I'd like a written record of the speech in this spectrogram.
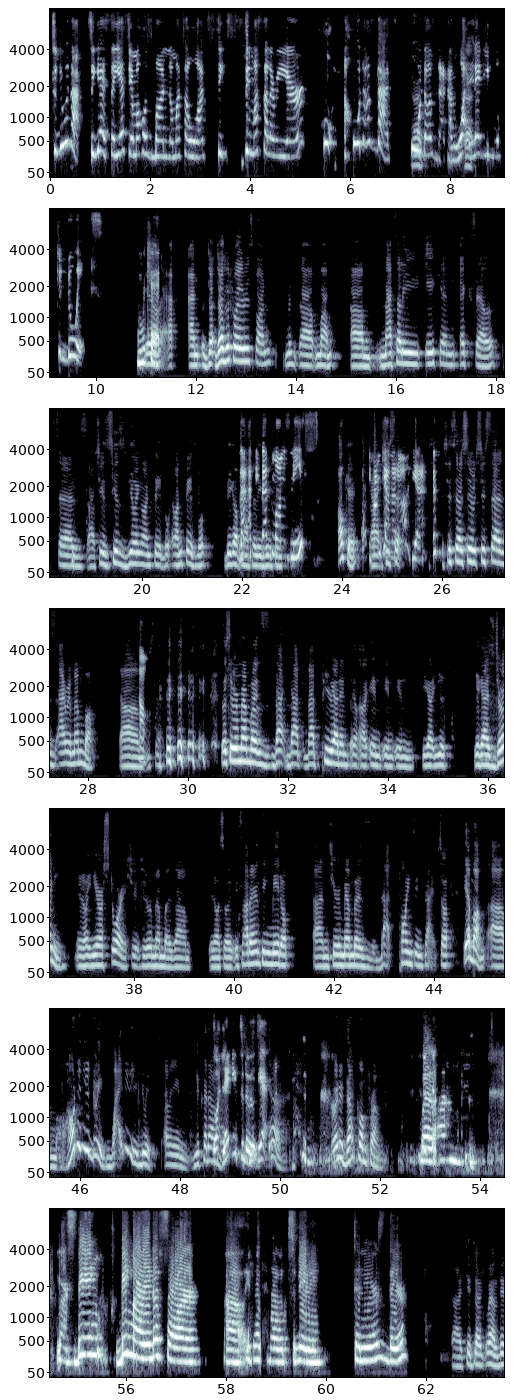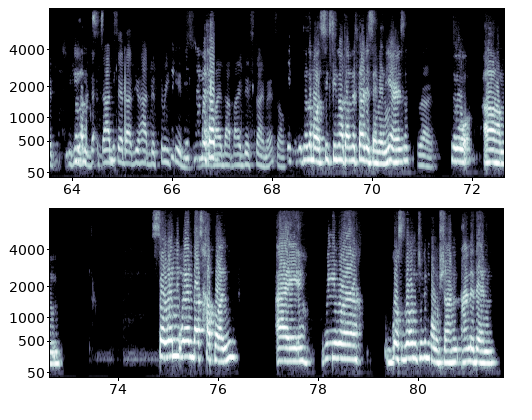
to do that? So yes, say yes, you're my husband, no matter what. See, see my salary here. Who who does that? Who Right. does that? And what Right. led you to do it? You Okay. know, uh, and just before you respond, Miss uh, Mom, um, Natalie Aiken Excel says uh, she's she's viewing on Facebook on Facebook. Big up That I Natalie. think that's Aiken. mom's niece Okay. from Uh, she Canada. said- yeah. She says she she says I remember. Um, Oh. so she remembers that that that period in uh, in in in your you you guys' journey. You know, in your story, she she remembers. Um, you know, so it's not anything made up, and she remembers that point in time. So yeah, mom. Um, how did you do it? Why did you do it? I mean, you could have. What led you to do it? Yeah. Yeah. Where did that come from? Well, um, yes, being being married for uh, it was about maybe ten years there. Uh, she said- well, did he, he- Dad said that you had the three kids by, by that by this time, eh? So It was about sixteen out of the thirty-seven years. right, So um, so when when that happened, I we were just going through the motion, and then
